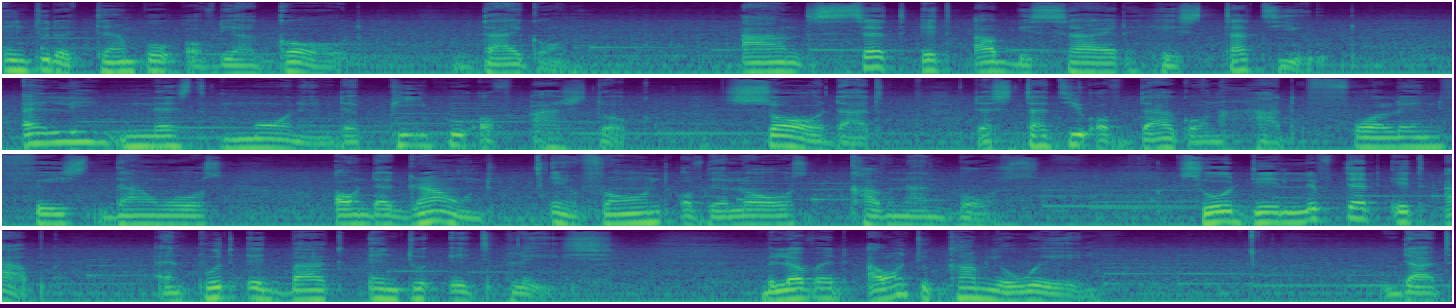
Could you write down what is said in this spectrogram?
into the temple of their god Dagon, and set it up beside his statue. Early next morning, the people of Ashdod saw that the statue of Dagon had fallen face downwards on the ground in front of the Lord's covenant box. So they lifted it up and put it back into its place. Beloved, I want to come your way that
